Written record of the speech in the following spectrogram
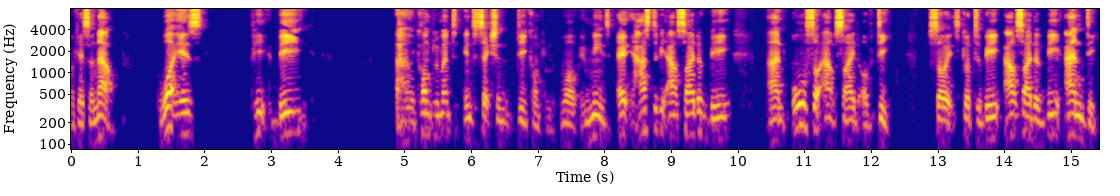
Okay, so now what is P, B complement intersection D complement? Well, it means it has to be outside of B and also outside of D. So it's got to be outside of B and D.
